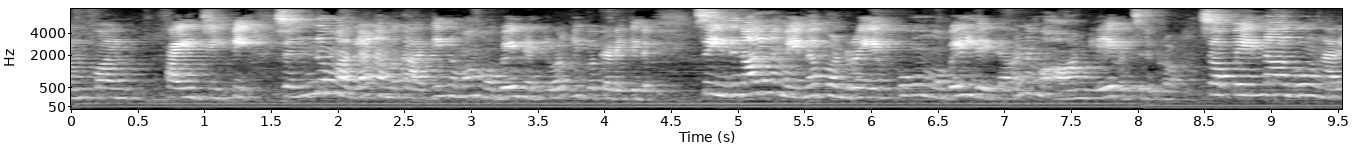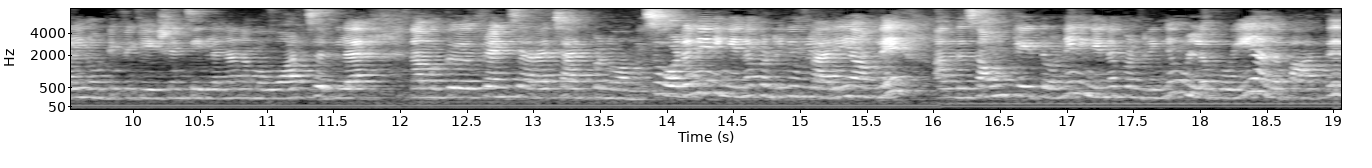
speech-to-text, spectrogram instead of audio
one point five GB so இந்த மாதிரிலாம் நமக்கு அதிகமாக மொபைல் நெட்ஒர்க் இப்போ கிடைக்குது. ஸோ இதனால நம்ம என்ன பண்ணுறோம் எப்பவும் மொபைல் டேட்டாவை நம்ம ஆன்லேயே வச்சிருக்கிறோம். ஸோ அப்போ என்ன ஆகும் நிறைய நோட்டிஃபிகேஷன்ஸ் இல்லைன்னா வாட்ஸ்அப்பில் நமக்கு ஃப்ரெண்ட்ஸ் யாராவது சேட் பண்ணுவாங்க. ஸோ உடனே நீங்கள் என்ன பண்ணுறீங்க உங்களை அறியாமலே அந்த சவுண்ட் கேட்ட உடனே நீங்கள் என்ன பண்ணுறீங்க உள்ளே போய் அதை பார்த்து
